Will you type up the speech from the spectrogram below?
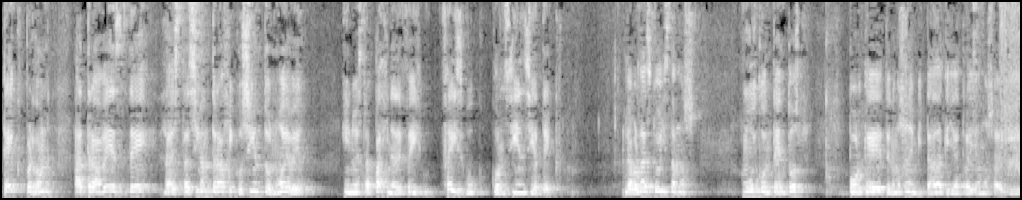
Tech perdón, a través de la estación Tráfico 109 y nuestra página de Facebook, Facebook Conciencia Tech. La verdad es que hoy estamos muy contentos porque tenemos una invitada que ya traíamos ahí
